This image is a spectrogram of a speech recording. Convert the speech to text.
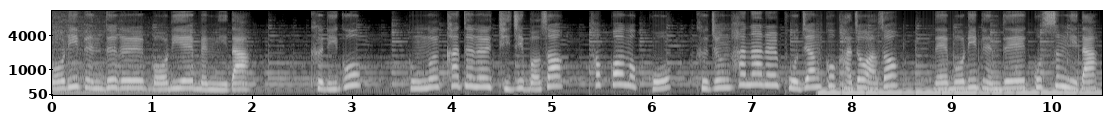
머리 밴드를 머리에 맵니다. 그리고 동물 카드를 뒤집어서 섞어 놓고 그 중 하나를 보지 않고 가져와서 내 머리 밴드에 꽂습니다.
